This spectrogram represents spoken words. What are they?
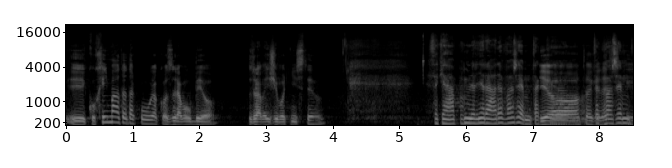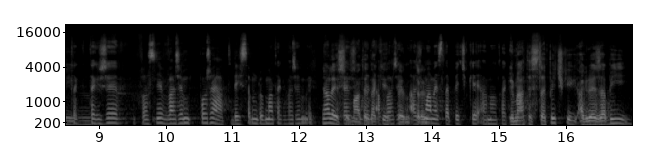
i kuchyň máte takovou jako zdravou bio, zdravý životní styl? Tak já poměrně ráda vařím, tak, Jo, eh, tak tak vařím, hezký, tak, no. takže vlastně vařím pořád. Když jsem doma, tak vařím i No, ale jestli máte den taky a vařím. ten A když trend- máme slepičky, ano, tak Vy máte slepičky. A kdo je zabíjí?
